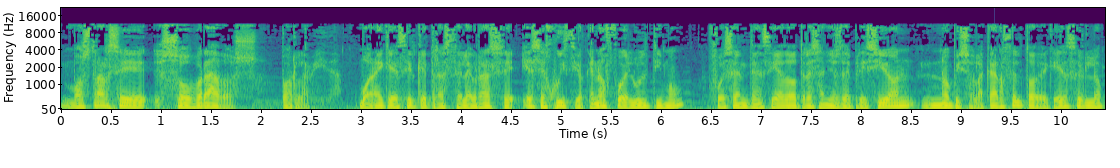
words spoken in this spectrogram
mostrarse sobrados por la vida. Bueno, hay que decir que tras celebrarse ese juicio, que no fue el último, fue sentenciado a tres años de prisión, no pisó la cárcel, todo hay que decirlo,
